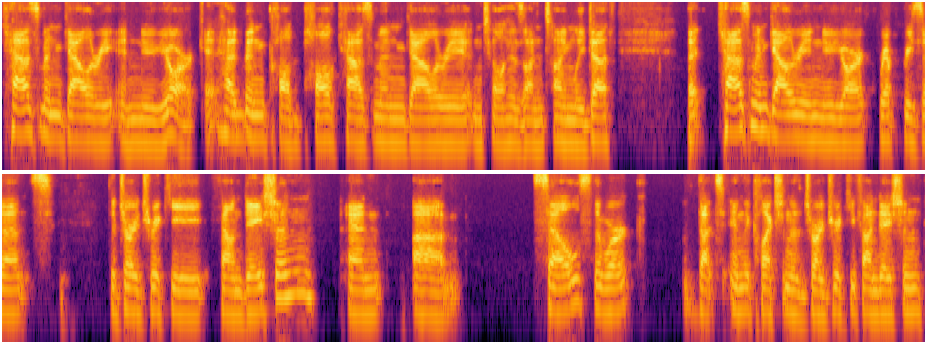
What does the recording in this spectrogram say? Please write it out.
Kasmin Gallery in New York. It had been called Paul Kasmin Gallery until his untimely death. But Kasmin Gallery in New York represents the George Rickey Foundation and um, sells the work that's in the collection of the George Rickey Foundation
